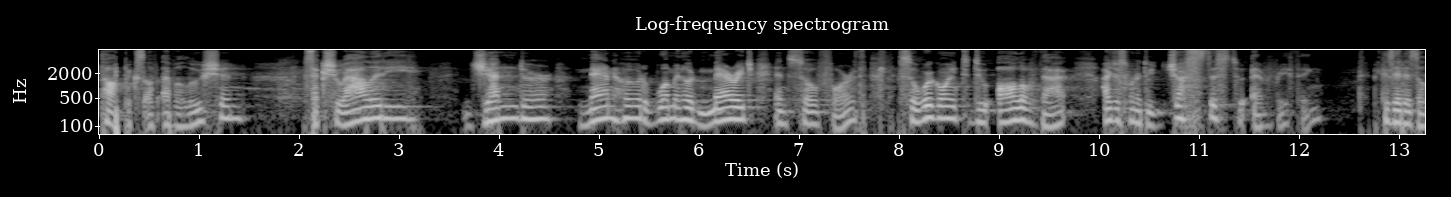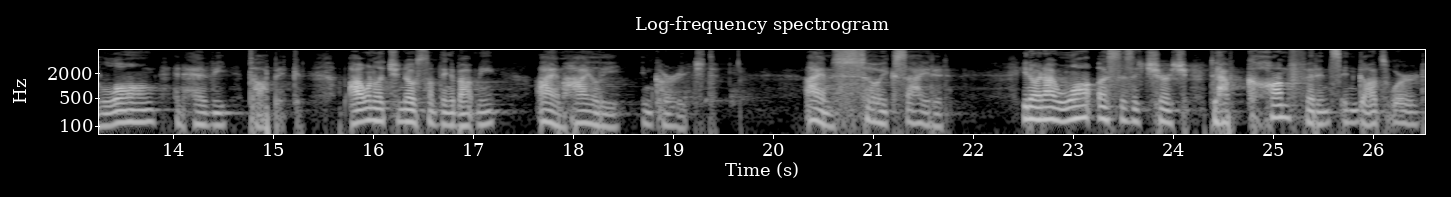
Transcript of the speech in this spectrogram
topics of evolution, sexuality, gender, manhood, womanhood, marriage, and so forth. So we're going to do all of that. I just want to do justice to everything because it is a long and heavy topic. I want to let you know something about me. I am highly encouraged. I am so excited. You know, and I want us as a church to have confidence in God's word.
